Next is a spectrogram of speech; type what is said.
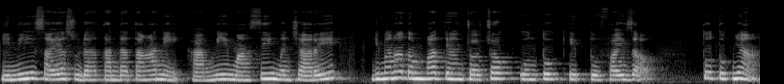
Ini saya sudah tanda tangani. Kami masih mencari di mana tempat yang cocok untuk Ibtu Faizal. Tutupnya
